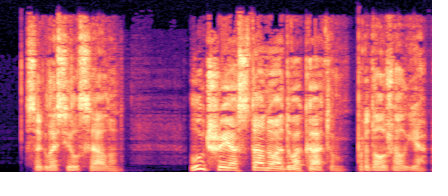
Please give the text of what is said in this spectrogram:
— согласился Аллан. «Лучше я стану адвокатом», — продолжал я.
